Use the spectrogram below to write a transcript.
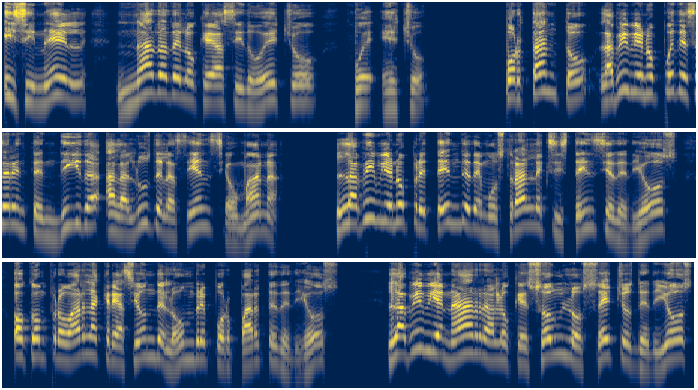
y sin Él nada de lo que ha sido hecho fue hecho. Por tanto, la Biblia no puede ser entendida a la luz de la ciencia humana. La Biblia no pretende demostrar la existencia de Dios o comprobar la creación del hombre por parte de Dios. La Biblia narra lo que son los hechos de Dios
